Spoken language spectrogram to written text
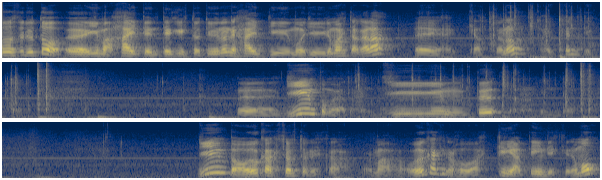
そうすると、えー、今、配点テキストというのに、はいっていう文字を入れましたから、えー、キャットの配点テンテキスト。えー、GIMP もやった。GIMP、GIMP はお絵かきソフトですから、まあ、お絵かきの方ははっきりやっていいんですけども、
